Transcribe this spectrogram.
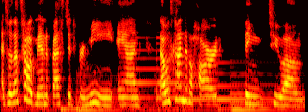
And so that's how it manifested for me, and that was kind of a hard thing to um,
